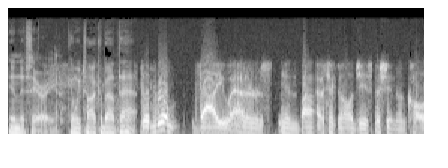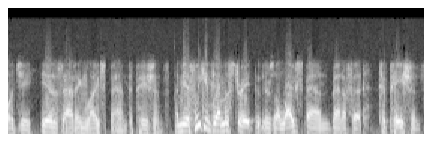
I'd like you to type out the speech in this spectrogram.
in this area? Can we talk about that? The real value adders in biotechnology, especially in oncology, is adding lifespan to patients. I mean, if we can demonstrate that there's a lifespan benefit to patients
